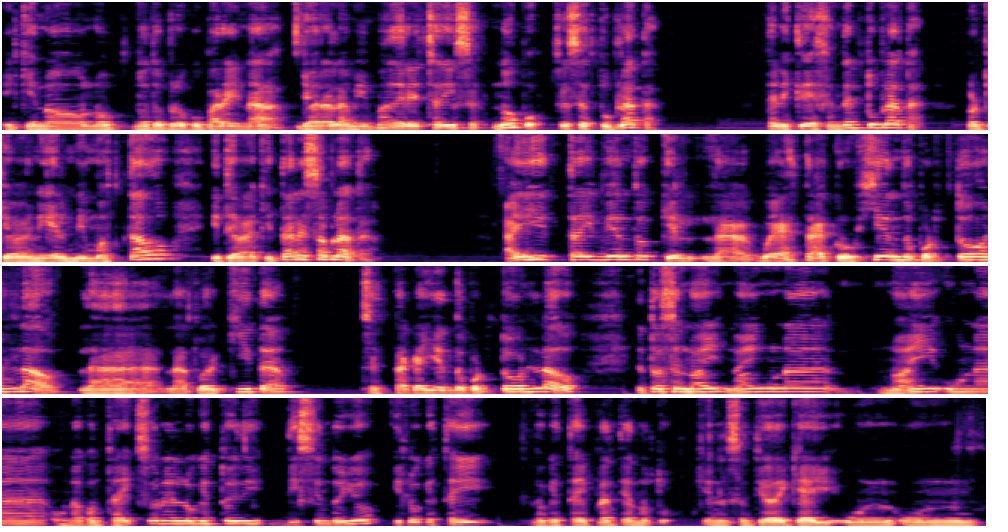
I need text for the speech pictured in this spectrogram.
y que no, no, no te preocuparais nada. Y ahora la misma derecha dice, no, pues, esa es tu plata. Tenés que defender tu plata, porque va a venir el mismo Estado y te va a quitar esa plata. Ahí estáis viendo que la weá está crujiendo por todos lados, la, la tuerquita se está cayendo por todos lados. Entonces no hay, no hay una, no hay una, una contradicción en lo que estoy di- diciendo yo y lo que estáis, lo que estáis planteando tú. Que en el sentido de que hay un, un,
